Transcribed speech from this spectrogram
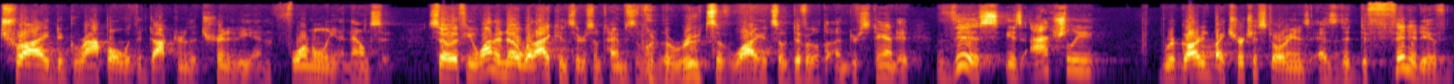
tried to grapple with the doctrine of the Trinity and formally announce it. So, if you want to know what I consider sometimes one of the roots of why it's so difficult to understand it, this is actually regarded by church historians as the definitive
